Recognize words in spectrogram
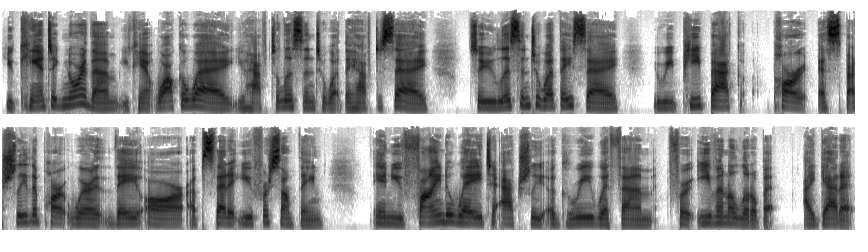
You can't ignore them. You can't walk away. You have to listen to what they have to say. So, you listen to what they say, you repeat back part, especially the part where they are upset at you for something, and you find a way to actually agree with them for even a little bit. I get it.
